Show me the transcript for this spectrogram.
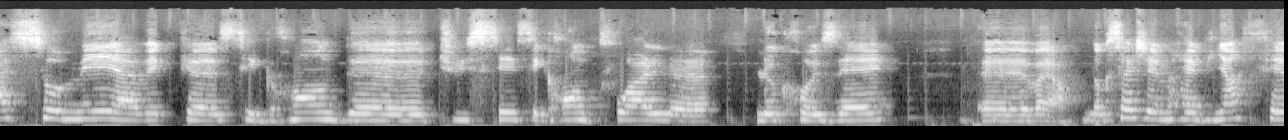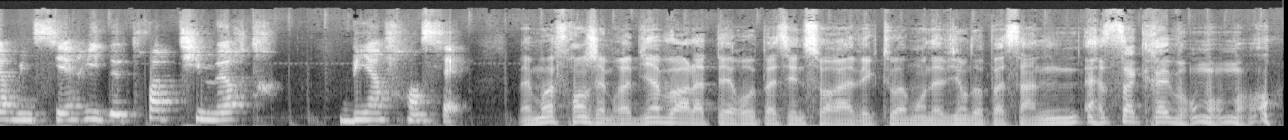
assommé avec euh, ses grandes, euh, tu sais, ses grandes poils, le creuset. voilà. Donc ça, j'aimerais bien faire une série de trois petits meurtres bien français. Ben moi, France, j'aimerais bien voir l'apéro, passer une soirée avec toi. À mon avis, on doit passer un sacré bon moment.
